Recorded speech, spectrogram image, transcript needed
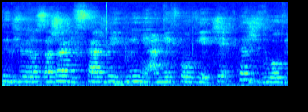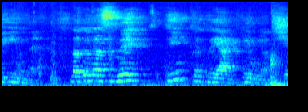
gdybyśmy rozważali w każdej gminie, a nie w powiecie, też byłoby inne. Natomiast my tymi kryteriami kierując się,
